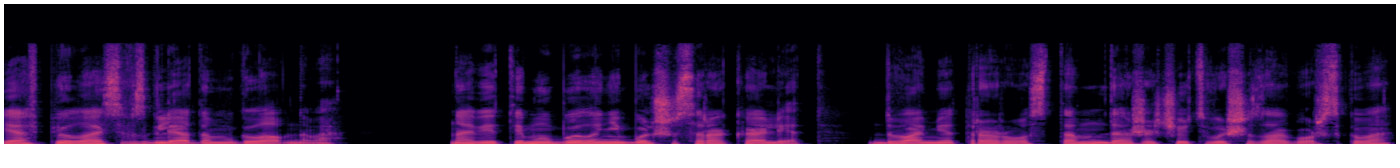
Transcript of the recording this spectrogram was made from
Я впилась взглядом в главного. На вид ему было не больше сорока лет. Два метра ростом, даже чуть выше Загорского.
